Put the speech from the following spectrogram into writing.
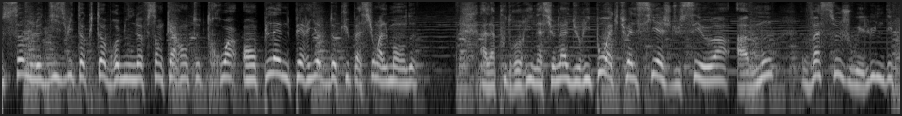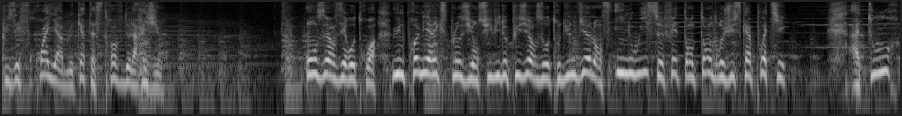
sommes le 18 octobre 1943, en pleine période d'occupation allemande. À la poudrerie nationale du Ripaud, actuel siège du CEA à Mont, va se jouer l'une des plus effroyables catastrophes de la région. 11h03, une première explosion suivie de plusieurs autres d'une violence inouïe se fait entendre jusqu'à Poitiers. À Tours,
